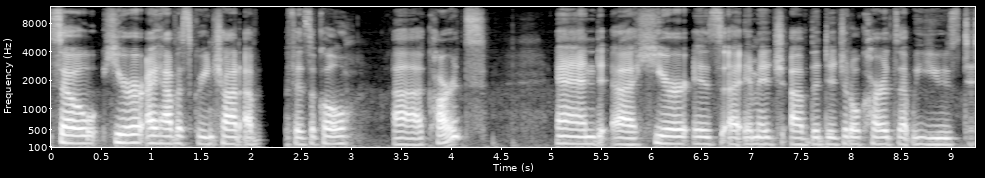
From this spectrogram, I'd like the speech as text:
So here I have a screenshot of the physical uh, cards. And uh, here is an image of the digital cards that we used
